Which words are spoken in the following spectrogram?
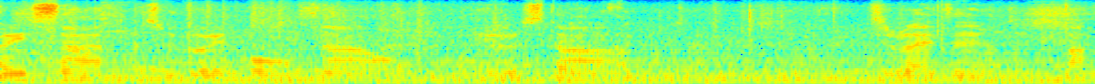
very sad because we're going home now. Here's Dad uh, to Reading, back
